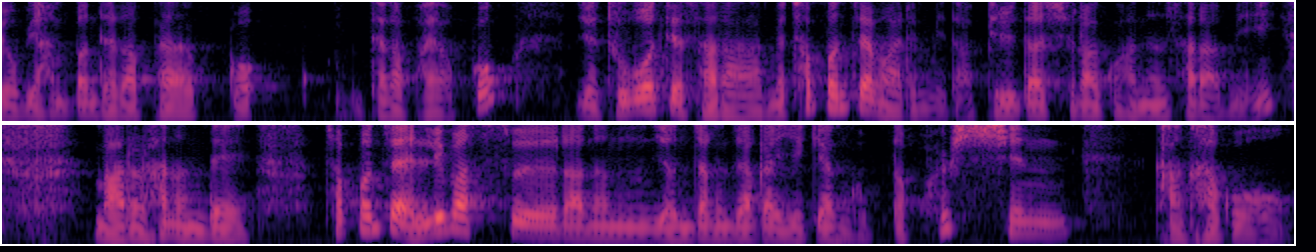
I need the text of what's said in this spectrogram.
욥이 한번 대답하였고 대답하였고 이제 두 번째 사람의 첫 번째 말입니다. 빌다시라고 하는 사람이 말을 하는데 첫 번째 엘리바스라는 연장자가 얘기한 것보다 훨씬 강하고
